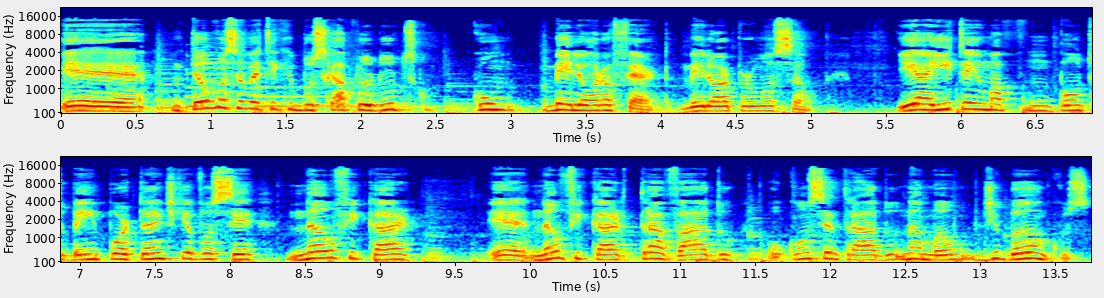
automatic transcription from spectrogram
é, então você vai ter que buscar produtos com melhor oferta, melhor promoção. E aí tem uma, um ponto bem importante que é você não ficar é, não ficar travado ou concentrado na mão de bancos.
